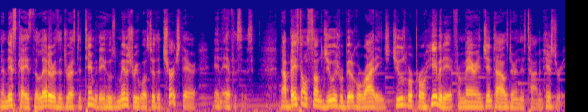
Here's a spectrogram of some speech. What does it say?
In this case, the letter is addressed to Timothy, whose ministry was to the church there in Ephesus. Now, based on some Jewish rabbinical writings, Jews were prohibited from marrying Gentiles during this time in history.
